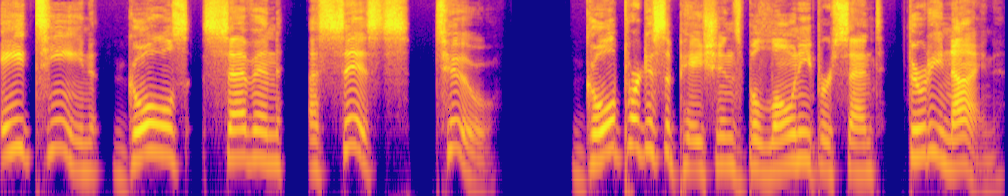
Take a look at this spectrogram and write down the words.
18, goals 7, assists 2. Goal participations Bologna percent 39.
